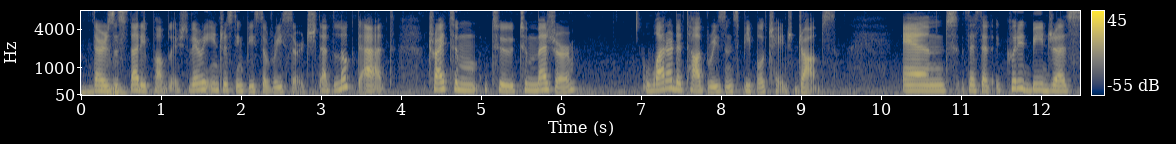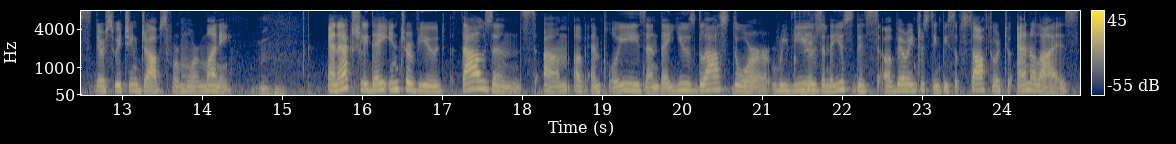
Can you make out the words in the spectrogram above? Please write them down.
there is a study published, very interesting piece of research that looked at, tried to to to measure what are the top reasons people change jobs. And they said, could it be just they're switching jobs for more money? And actually, they interviewed thousands um, of employees, and they used Glassdoor reviews, Yes. and they used this uh, very interesting piece of software to analyze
